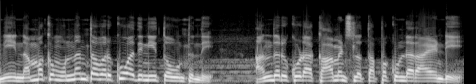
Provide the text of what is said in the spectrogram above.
నీ నమ్మకం ఉన్నంత వరకు అది నీతో ఉంటుంది. అందరూ కూడా కామెంట్స్లో తప్పకుండా రాయండి.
